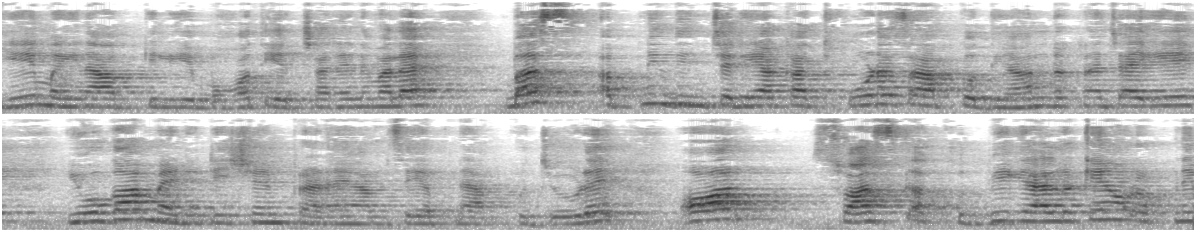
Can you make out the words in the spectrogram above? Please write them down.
ये महीना आपके लिए बहुत ही अच्छा रहने वाला है। बस अपनी दिनचर्या का थोड़ा सा आपको ध्यान रखना चाहिए। योगा मेडिटेशन प्राणायाम से अपने आप को जोड़े और स्वास्थ्य का खुद भी ख्याल रखें और अपने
